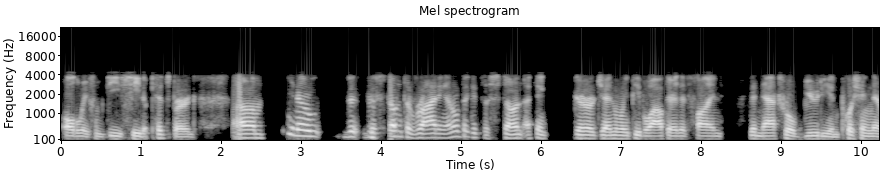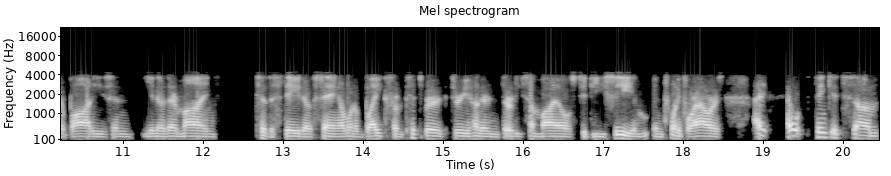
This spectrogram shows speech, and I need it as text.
all the way from DC to Pittsburgh. Um, you know, the, the stunt of riding, I don't think it's a stunt. I think there are generally people out there that find the natural beauty and pushing their bodies and you know their minds to the state of saying I want to bike from Pittsburgh 330 some miles to DC in, in 24 hours. I I don't think it's um,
